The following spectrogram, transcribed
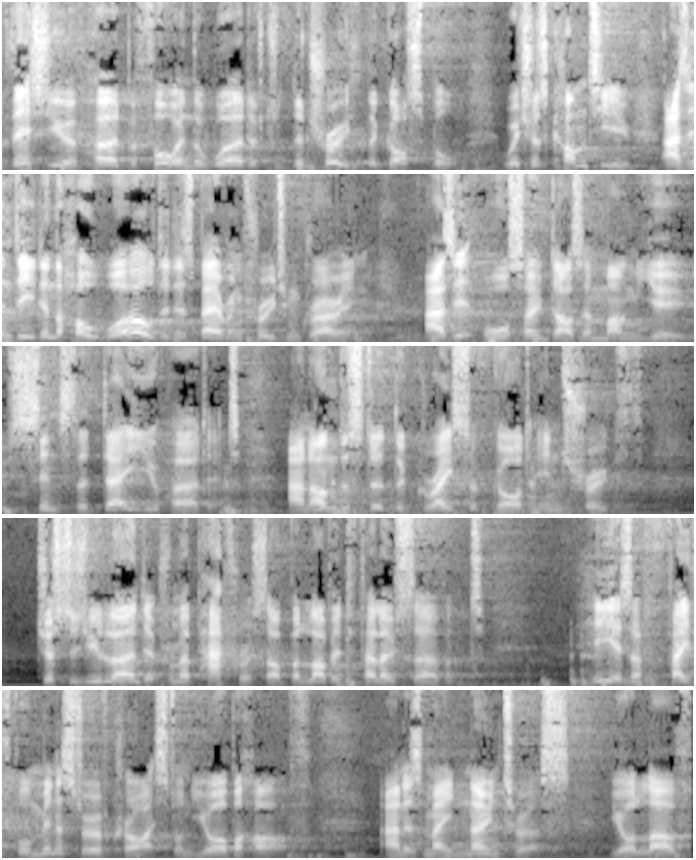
Of this you have heard before in the word of the truth, the gospel, which has come to you, as indeed in the whole world it is bearing fruit and growing, as it also does among you, since the day you heard it and understood the grace of God in truth, just as you learned it from Epaphras, our beloved fellow servant. He is a faithful minister of Christ on your behalf and has made known to us your love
